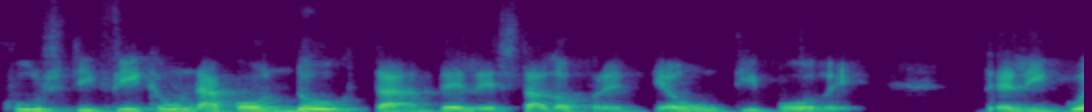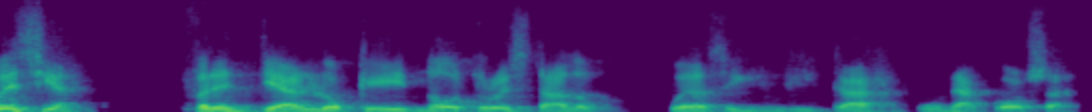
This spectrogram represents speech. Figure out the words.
justifica una conducta del Estado frente a un tipo de delincuencia frente a lo que en otro Estado pueda significar una cosa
